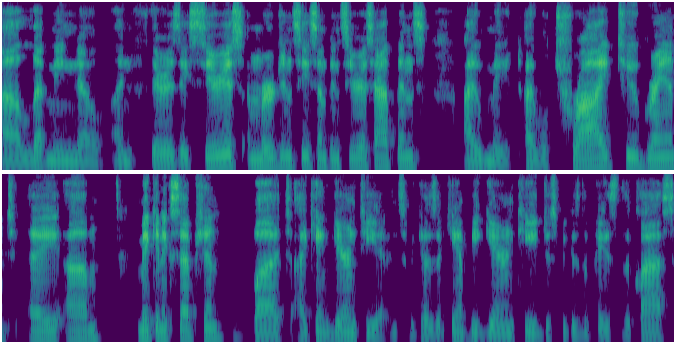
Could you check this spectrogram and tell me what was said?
uh, let me know. And if there is a serious emergency, something serious happens, I may I will try to grant a um, make an exception, but I can't guarantee it. And It's because it can't be guaranteed just because of the pace of the class.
